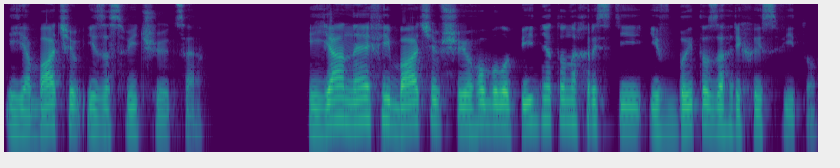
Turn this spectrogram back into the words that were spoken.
і я бачив і засвідчую це. І я, Нефій, бачив, що його було піднято на хресті і вбито за гріхи світу.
